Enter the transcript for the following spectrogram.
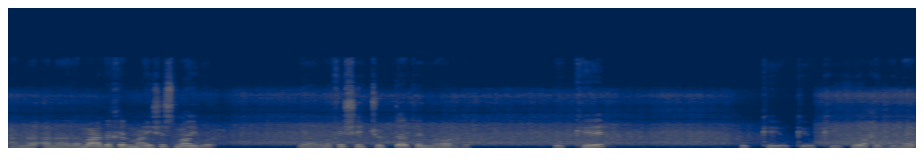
أنا أنا يا جماعة داخل معيش sniper. يعني مفيش headshot ات النهاردة. okay. okay okay okay. في واحد هناك.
